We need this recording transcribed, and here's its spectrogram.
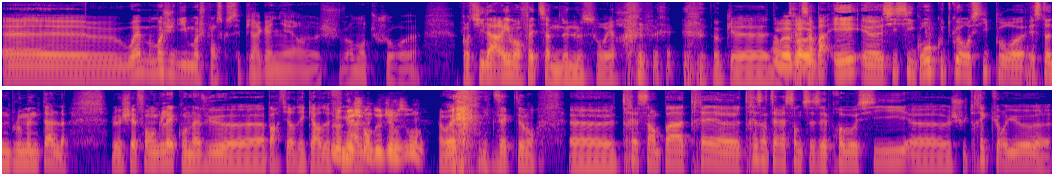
Euh, ouais, moi j'ai dit, moi je pense que c'est Pierre Gagnère. Euh, je suis vraiment toujours. Euh, quand il arrive, en fait, ça me donne le sourire. donc, euh, donc très bah sympa. Et si, si, gros coup de cœur aussi pour Eston Blumenthal, le chef anglais qu'on a vu à partir des quarts de finale. Le méchant de James Bond. Ouais, exactement. très sympa, très, très intéressant de ces épreuves aussi. je suis très curieux.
